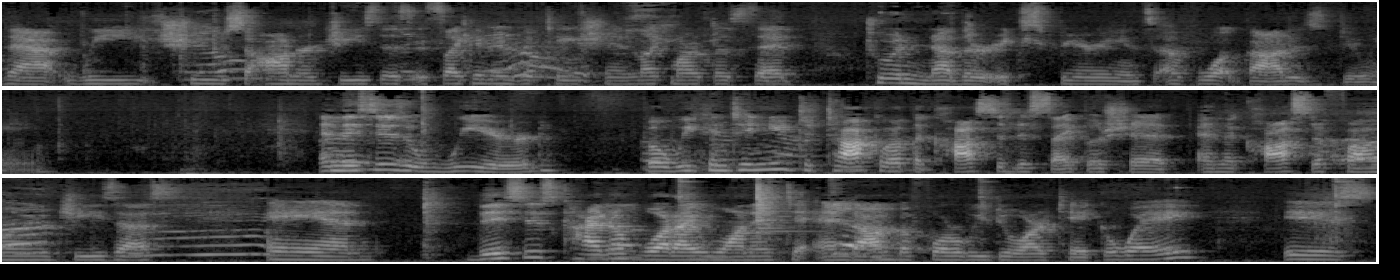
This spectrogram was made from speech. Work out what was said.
that we choose to honor Jesus, it's like an invitation, like Martha said, to another experience of what God is doing. And this is weird, but we continue to talk about the cost of discipleship and the cost of following Jesus. And this is kind of what I wanted to end on before we do our takeaway is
